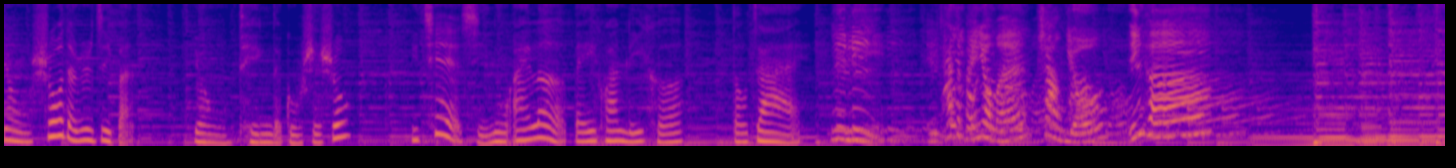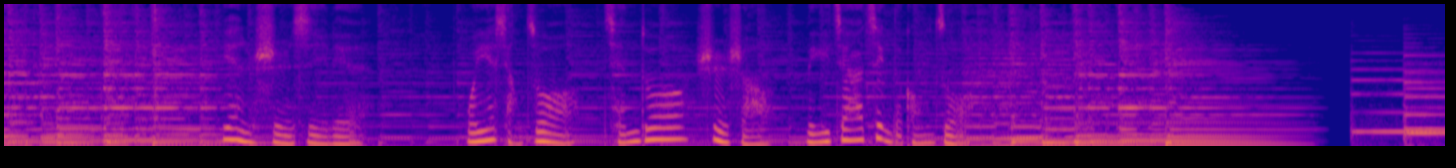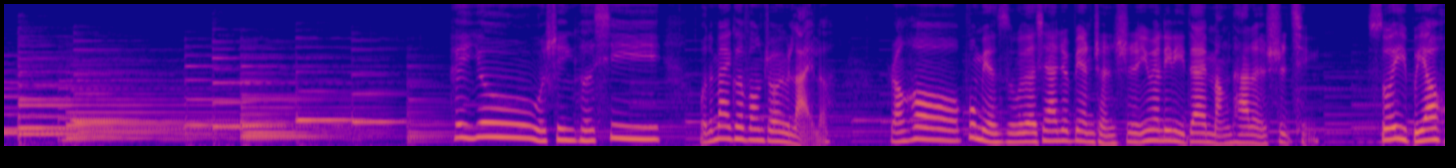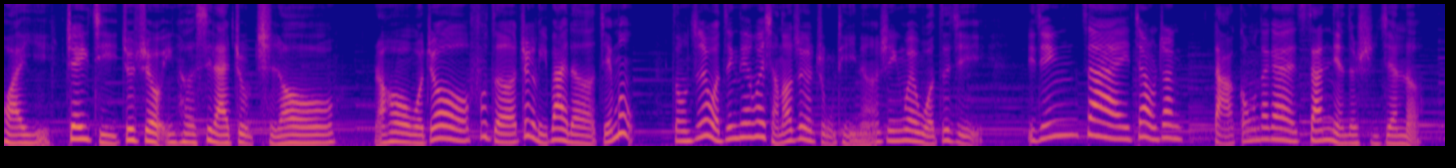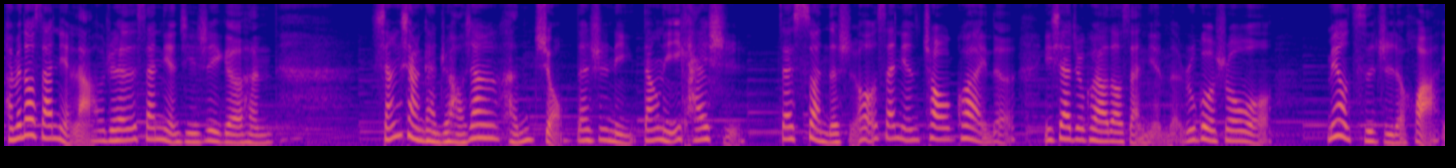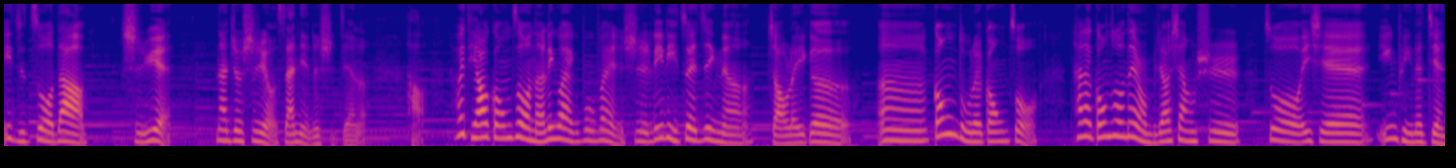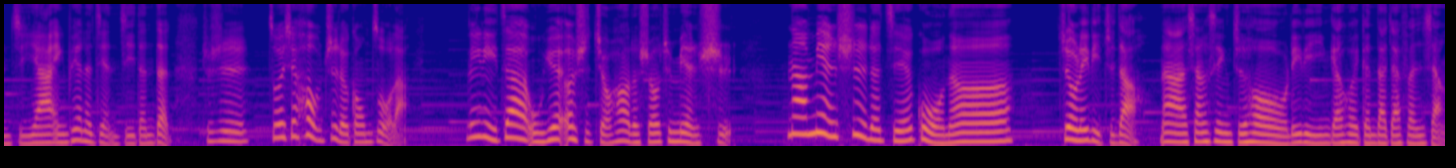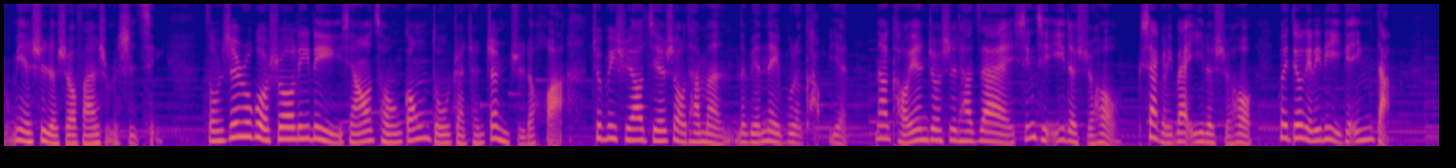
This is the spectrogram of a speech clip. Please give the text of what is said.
用说的日记本，用听的故事书，一切喜怒哀乐、悲欢离合，都在丽丽与她的朋友们畅游银河。厌世系列，我也想做钱多事少、离家近的工作。嘿呦，我是银河系，我的麦克风终于来了。然后不免俗的，现在就变成是因为 Lily 在忙她的事情，所以不要怀疑这一集就只有银河系来主持哦。然后我就负责这个礼拜的节目。总之，我今天会想到这个主题呢，是因为我自己已经在加油站打工大概三年的时间了，还没到三年啦。我觉得三年其实是一个很。想想感觉好像很久，但是你当你一开始在算的时候，三年超快的，一下就快要到三年了。如果说我没有辞职的话，一直做到十月，那就是有三年的时间了。好，会提到工作呢，另外一个部分也是 Lily 最近呢找了一个嗯攻读的工作，她的工作内容比较像是做一些音频的剪辑呀、影片的剪辑等等，就是做一些后置的工作啦。Lily 在五月二十九号的时候去面试，那面试的结果呢，只有 Lily 知道。那相信之后 Lily 应该会跟大家分享面试的时候发生什么事情。总之，如果说 Lily 想要从攻读转成正职的话，就必须要接受他们那边内部的考验。那考验就是他在星期一的时候，下个礼拜一的时候，会丢给 Lily 一个音档。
